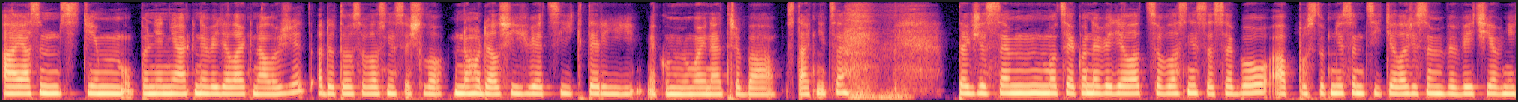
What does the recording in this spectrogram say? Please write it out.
A já jsem s tím úplně nějak nevěděla, jak naložit. A do toho se vlastně sešlo mnoho dalších věcí, které, jako mimo jiné třeba státnice, takže jsem moc jako nevěděla, co vlastně se sebou. A postupně jsem cítila, že jsem ve větší a, vně,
